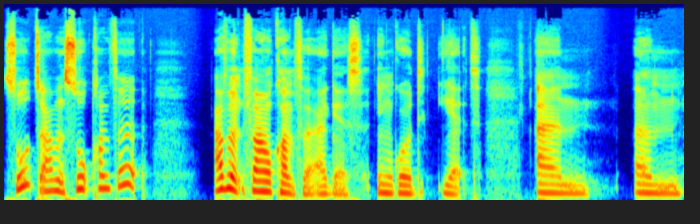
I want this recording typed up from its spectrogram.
Sought? I haven't sought comfort. I haven't found comfort, I guess, in God yet. And um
